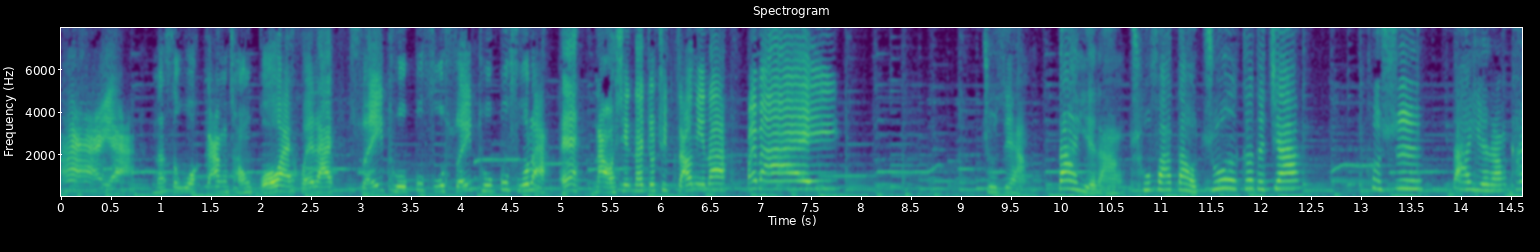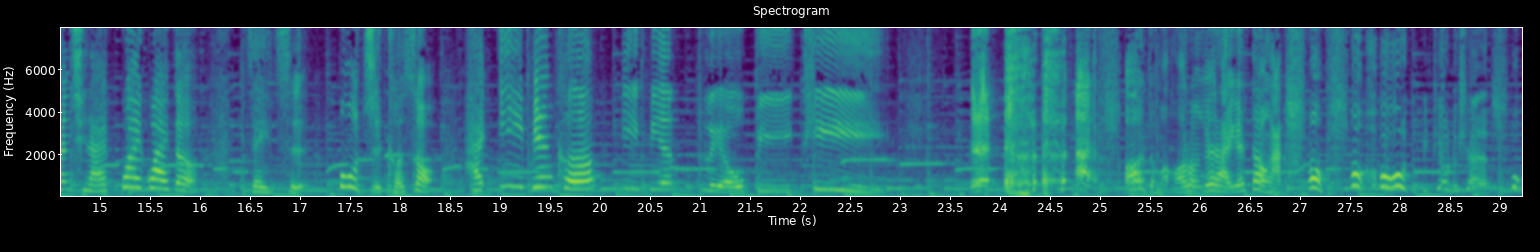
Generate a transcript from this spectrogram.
哎呀，那是我刚从国外回来，水土不服，水土不服啦！哎，那我现在就去找你啦，拜拜。就这样，大野狼出发到猪二哥的家。可是大野狼看起来怪怪的，这一次不止咳嗽，还一边咳一边流鼻涕。哎，哦，怎么喉咙越来越痛啊？哦哦哦，我的鼻涕要流下来了。哦，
